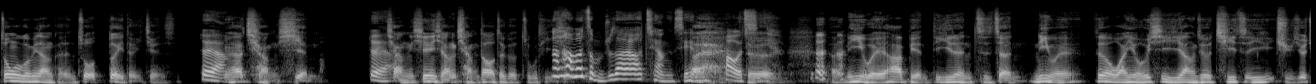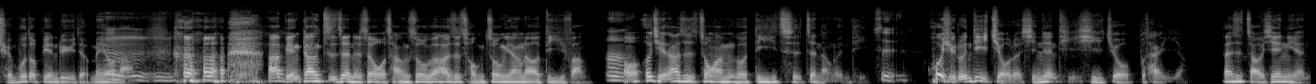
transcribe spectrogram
中国国民党可能做对的一件事，对啊，因为他抢先嘛，对啊，抢先想抢到这个主体。那他们怎么知道要抢先？好奇、这个呃。你以为阿扁第一任执政，你以为这个玩游戏一样，就棋子一举就全部都变绿的？没有啦。嗯嗯嗯、阿扁刚执政的时候，我常说过，他是从中央到地方。嗯。哦，而且他是中华民国第一次政党轮替。是。或许轮替久了，行政体系就不太一样。但是早些年，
